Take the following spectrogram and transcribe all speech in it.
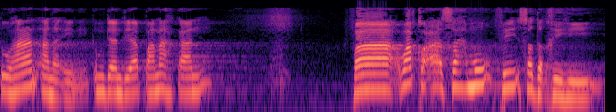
Tuhan anak ini. Kemudian dia panahkan fa waqa'a sahmu fi sadqihi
